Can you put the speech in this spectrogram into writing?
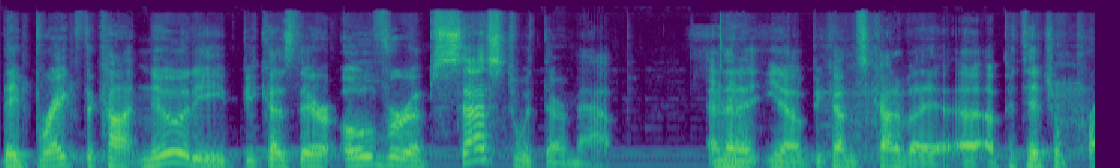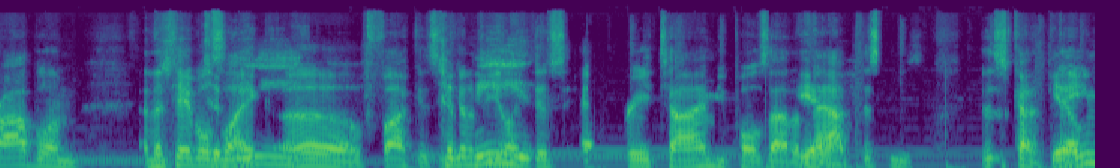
they break the continuity because they're over obsessed with their map, and then Yeah. it you know becomes kind of a, a, a potential problem. And the table's To like, me- oh fuck, is he to going to be like this every time he pulls out a Yeah. map? This is This is kind of You know, painful.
